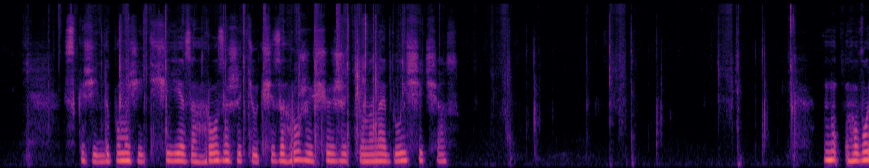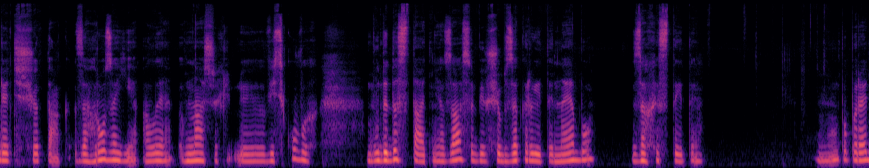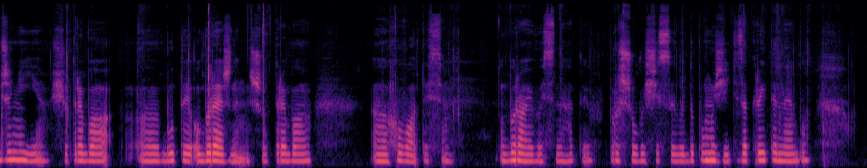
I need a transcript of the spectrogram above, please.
Скажіть, допоможіть, чи є загроза життю, чи загрожує щось життю на найближчий час? Ну, говорять, що так, загроза є, але в наших е, військових буде достатньо засобів, щоб закрити небо, захистити. Ну, попередження є, що треба е, бути обережними, що треба е, ховатися. Убираю весь негатив. Прошу вищі сили, допоможіть, закрийте небо.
